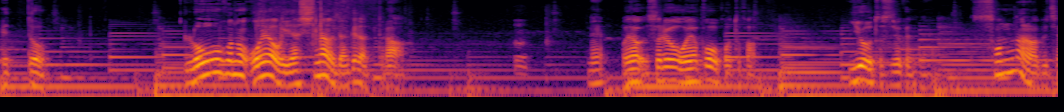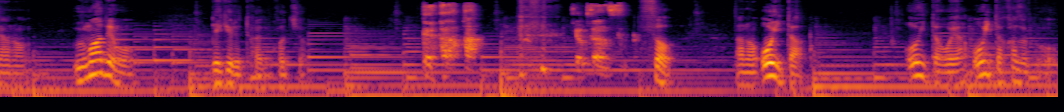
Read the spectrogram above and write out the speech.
えっと老後の親を養うだけだったら、ね、親それを親孝行とか言おうとするけどねそんなのは別にあの馬でもできるって書いてあるこっちは。極端ですそう。あの老いた老いた親老いた家族を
